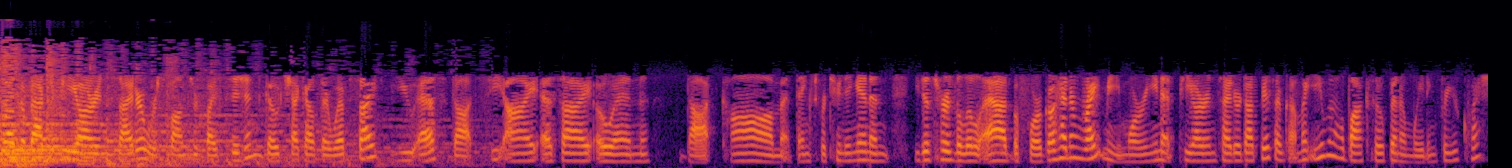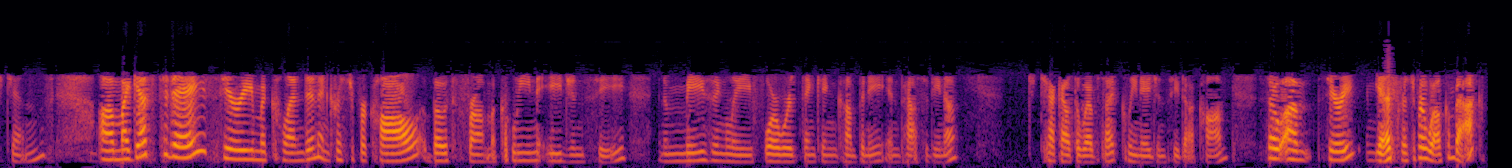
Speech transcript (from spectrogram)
Welcome back to PR Insider. We're sponsored by Cision. Go check out their website, us.cision.com. Thanks for tuning in. And you just heard the little ad before. Go ahead and write me, Maureen at prinsider.biz. I've got my email box open. I'm waiting for your questions. Um, my guests today, Seri McClendon and Christopher Kahl, both from Clean Agency, an amazingly forward-thinking company in Pasadena check out the website, cleanagency.com. So, um, Seri, yes, Christopher, welcome back.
